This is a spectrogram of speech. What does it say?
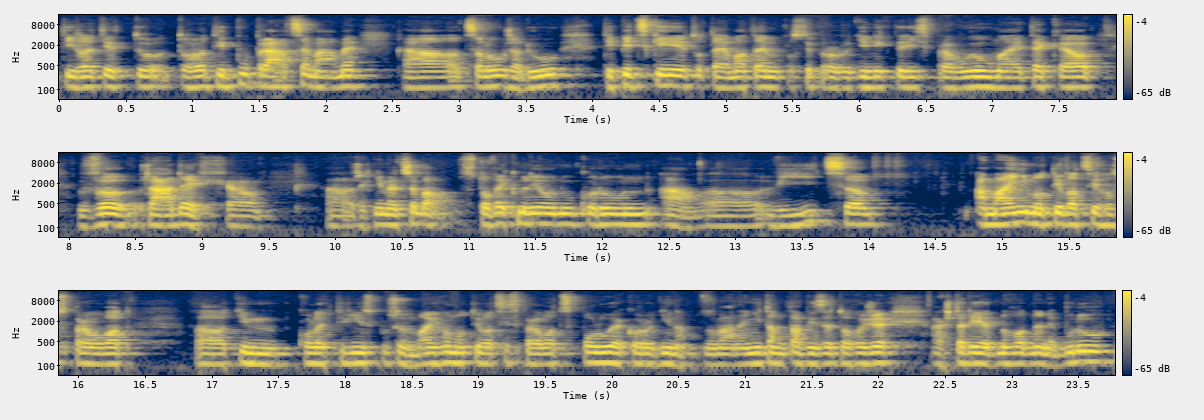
tyhle, ty, tohle typu práce máme celou řadu. Typicky je to tématem prostě pro rodiny, které spravují majetek v řádech řekněme třeba stovek milionů korun a víc a mají motivaci ho spravovat tím kolektivním způsobem. Mají ho motivaci spravovat spolu jako rodina. Znamená, není tam ta vize toho, že až tady jednoho dne nebudu,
